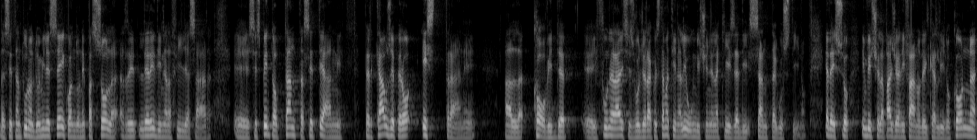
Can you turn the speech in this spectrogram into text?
dal 71 al 2006, quando ne passò la, le redine alla figlia Sara. Eh, si è spento a 87 anni per cause però estranee al Covid eh, il funerale si svolgerà questa mattina alle 11 nella chiesa di Sant'Agostino. E adesso invece la pagina di Fano del Carlino con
